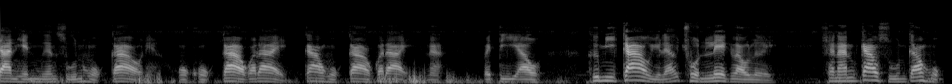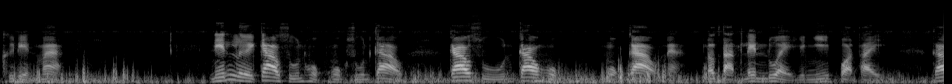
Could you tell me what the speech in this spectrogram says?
จารย์เห็นเหมือน 069 เนี่ย 669 ก็ได้ 969 ก็ได้นะ ไปตีเอา คือมี 9 อยู่แล้วชนเลขเราเลย ฉะนั้น 9096 คือเด่นมาก เน้นเลย 906609 909669 นะ เราตัดเล่นด้วย อย่างนี้ปลอดภัย 909669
